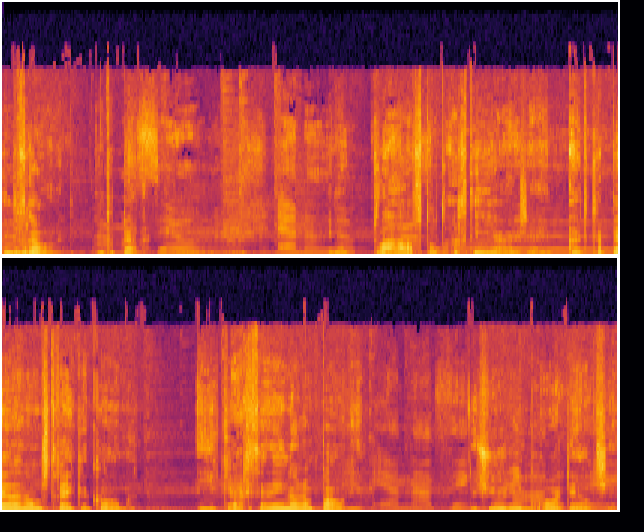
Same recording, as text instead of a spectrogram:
In de Vronen, in Capelle. Je moet 12 tot 18 jaar zijn, uit Capelle en omstreken komen. En je krijgt een enorm podium. De jury beoordeelt je.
